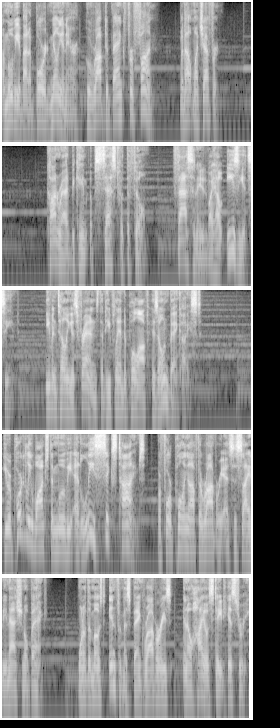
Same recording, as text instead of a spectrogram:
a movie about a bored millionaire who robbed a bank for fun, without much effort. Conrad became obsessed with the film, fascinated by how easy it seemed, even telling his friends that he planned to pull off his own bank heist. He reportedly watched the movie at least six times before pulling off the robbery at Society National Bank, one of the most infamous bank robberies in Ohio state history.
